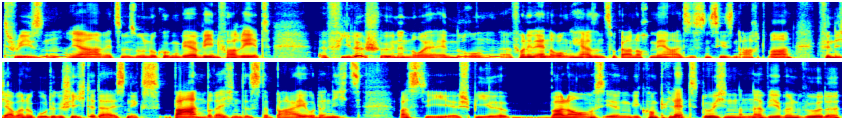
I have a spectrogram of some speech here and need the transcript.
Treason, ja, jetzt müssen wir nur gucken, wer wen verrät viele schöne neue Änderungen. Von den Änderungen her sind sogar noch mehr, als es in Season 8 waren. Finde ich aber eine gute Geschichte. Da ist nichts Bahnbrechendes dabei oder nichts, was die Spielbalance irgendwie komplett durcheinanderwirbeln würde.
